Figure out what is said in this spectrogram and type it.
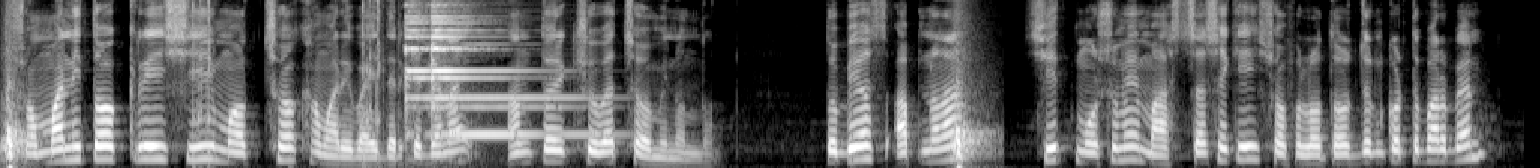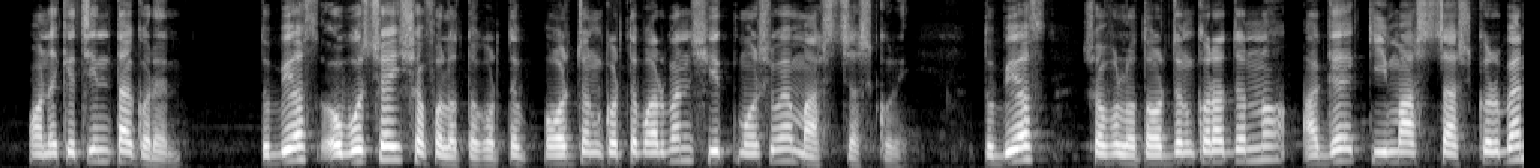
সম্মানিত কৃষি মৎস্য খামারি ভাইদেরকে জানাই আন্তরিক শুভেচ্ছা অভিনন্দন। তো বেশ আপনারা শীত মৌসুমে মাছ চাষে কি সফলতা অর্জন করতে পারবেন? অনেকে চিন্তা করেন। তো বিয়স অবশ্যই সফলতা করতে, অর্জন করতে পারবেন শীত মৌসুমে মাছ চাষ করে। তো বিয়স সফলতা অর্জন করার জন্য আগে কি মাছ চাষ করবেন?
